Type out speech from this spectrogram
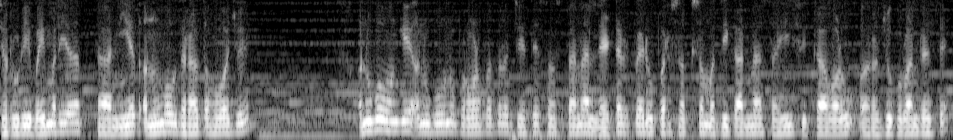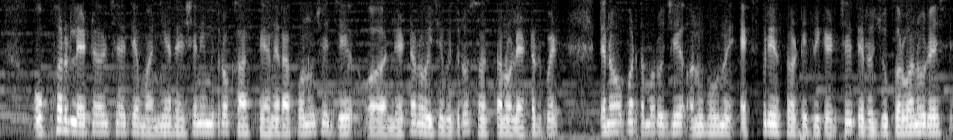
જરૂરી વયમર્યાદા તથા નિયત અનુભવ ધરાવતો હોવો જોઈએ. અનુભવ અંગે અનુભવનું પ્રમાણપત્ર જે તે સંસ્થાના લેટર પેડ ઉપર સક્ષમ અધિકારના સહી સિક્કાવાળું રજૂ કરવાનું રહેશે. ઓફર લેટર છે તે માન્ય રહેશે નહીં મિત્રો. ખાસ ધ્યાને રાખવાનું છે જે લેટર હોય છે મિત્રો, સંસ્થાનો લેટર પેડ, તેના ઉપર તમારું જે અનુભવનું એક્સપિરિયન્સ સર્ટિફિકેટ છે તે રજૂ કરવાનું રહેશે.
